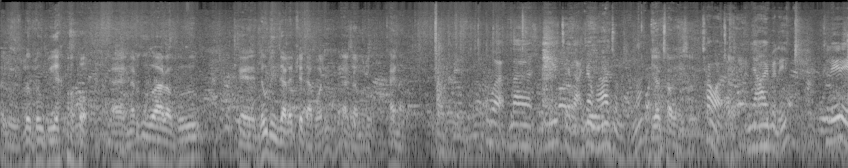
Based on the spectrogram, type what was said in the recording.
အဲ့လိုလှုပ်လှုပ်ပြီးရမှာပေါ့အဲနောက်တစ်ခုကတော့ကိုလူကဲလှုပ်တင်ကြလည်းဖြစ်တာပေါ့လေအဲဒါကြောင့်မလို့ခိုင်းတာပါဟိုကလာရေးချက်ကအယောက်900ကျော်တယ်နော်တယောက်6ရက်ဆို600ကျော်အများကြီးပဲလေကလေးတွေ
